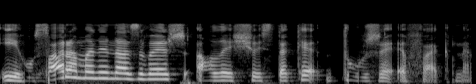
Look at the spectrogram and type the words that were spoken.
І гусара мене назвеш, але щось таке дуже ефектне.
